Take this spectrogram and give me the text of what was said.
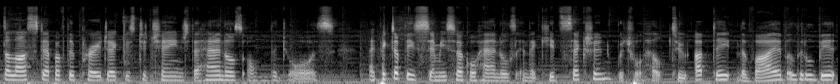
The last step of the project is to change the handles on the doors. I picked up these semicircle handles in the kids section, which will help to update the vibe a little bit.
